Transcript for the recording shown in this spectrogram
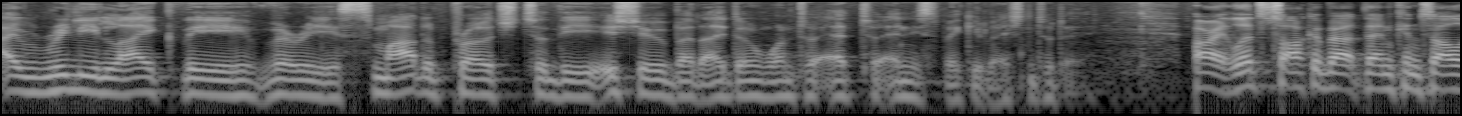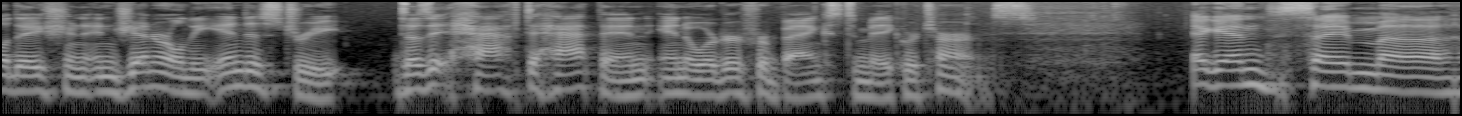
I, really like the very smart approach to the issue, but I don't want to add to any speculation today. All right, let's talk about then consolidation in general in the industry. Does it have to happen in order for banks to make returns? Again, same uh,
